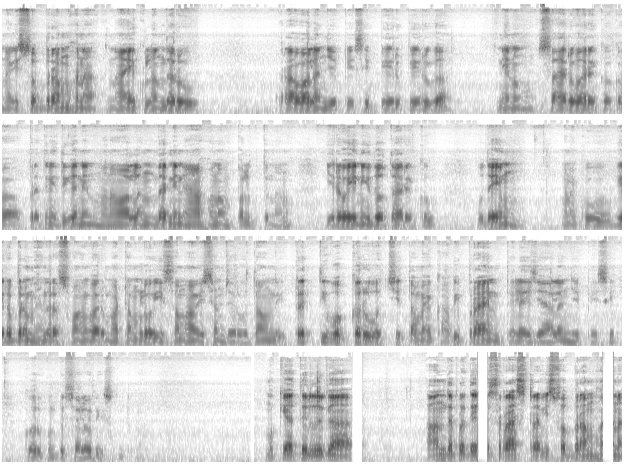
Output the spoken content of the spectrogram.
మన విశ్వబ్రాహ్మణ నాయకులందరూ రావాలని చెప్పేసి పేరు పేరుగా నేను సార్ వారికి ఒక ప్రతినిధిగా నేను మన వాళ్ళందరినీ నేను ఆహ్వానం పలుకుతున్నాను. ఇరవై ఎనిమిదో తారీఖు ఉదయం మనకు వీరబ్రహ్మేంద్ర స్వామివారి మఠంలో ఈ సమావేశం జరుగుతూ ఉంది. ప్రతి ఒక్కరూ వచ్చి తమ యొక్క అభిప్రాయాన్ని తెలియజేయాలని చెప్పేసి కోరుకుంటూ సెలవు తీసుకుంటున్నాను. ముఖ్య అతిథులుగా ఆంధ్రప్రదేశ్ రాష్ట్ర విశ్వబ్రాహ్మణ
